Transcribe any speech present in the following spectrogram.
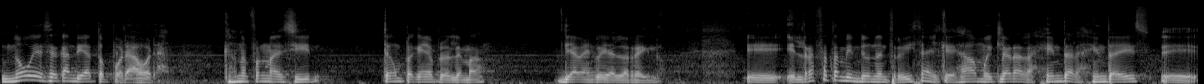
no voy a ser candidato por ahora, que es una forma de decir, tengo un pequeño problema, ya vengo y ya lo arreglo. Eh, el Rafa también dio una entrevista en el que dejaba muy clara la agenda. La agenda es eh,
